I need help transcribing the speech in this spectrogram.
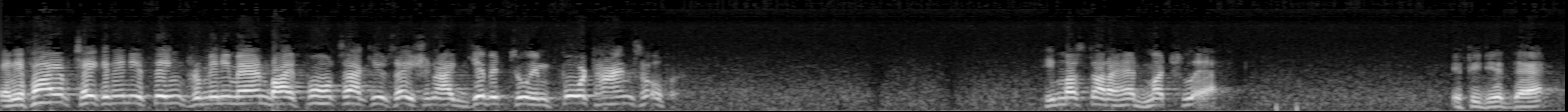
And if I have taken anything from any man by false accusation, I give it to him four times over. He must not have had much left if he did that.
